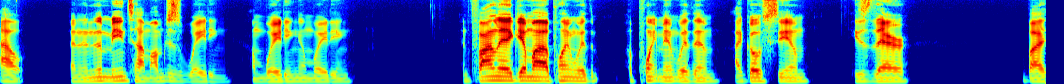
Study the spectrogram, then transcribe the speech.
out. And in the meantime, I'm just waiting. I'm waiting. I'm waiting. And finally, I get my appointment with appointment with him. I go see him. He's there. By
